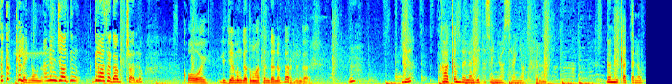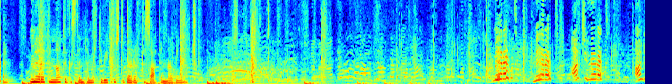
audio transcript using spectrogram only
ትክክለኛው ነው። እንጃ ግን ግራ ተጋብቻለሁ። ቆይ ልጄ ምን ገጥሟት እንደነበር ልንገርሽ። ይህ ከአቅም በላይ የተሰኘው አስረኛ ክፍል ነው። በሚቀጥለው ቀን ምህረትና ትዕግስትን ትምህርት ቤት ውስጥ በእረፍት ሰዓት እናገኛቸው። ምህረት ምህረት፣ አንቺ ምህረት፣ አንዴ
